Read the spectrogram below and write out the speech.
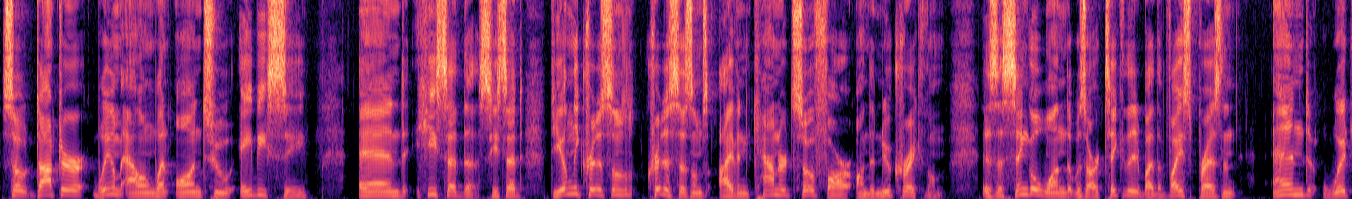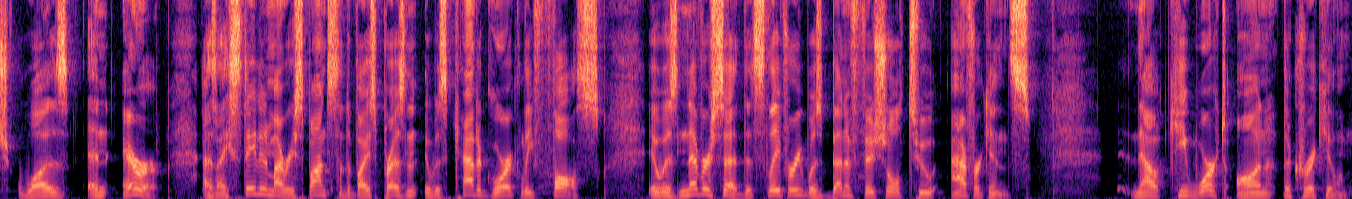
So Dr. William Allen went on to ABC and he said this. He said, The only criticisms I've encountered so far on the new curriculum is a single one that was articulated by the vice president and which was an error. As I stated in my response to the vice president, it was categorically false. It was never said that slavery was beneficial to Africans. Now, he worked on the curriculum.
